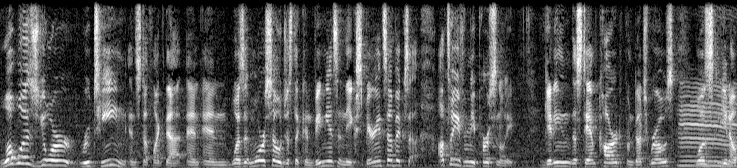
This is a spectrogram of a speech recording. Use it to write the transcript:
what was your routine and stuff like that? And and was it more so just the convenience and the experience of it? 'Cause I'll tell you, for me personally. Getting the stamp card from Dutch Bros was, you know,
